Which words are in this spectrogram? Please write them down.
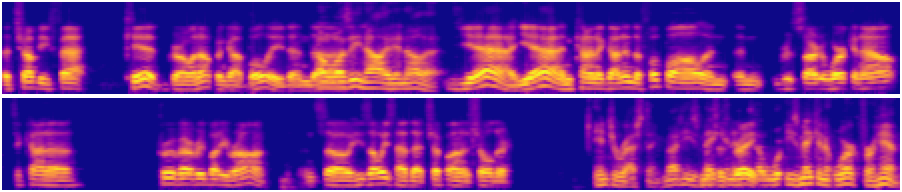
a chubby fat kid growing up and got bullied and uh, oh, was he? No, I didn't know that. yeah yeah and kind of got into football and and started working out to kind of prove everybody wrong and so he's always had that chip on his shoulder Interesting, but he's Which making great. it. uh, he's making it work for him.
